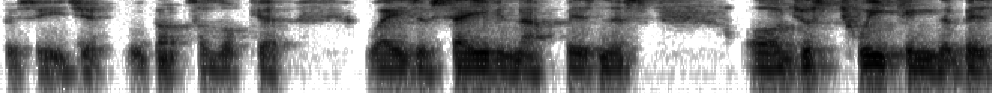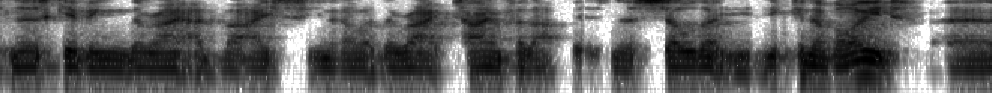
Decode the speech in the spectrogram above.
procedure. We've got to look at ways of saving that business or just tweaking the business, giving the right advice, you know, at the right time for that business, so that you can avoid uh,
